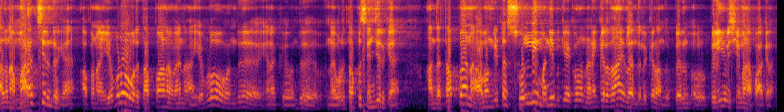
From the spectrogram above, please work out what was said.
அதை நான் மறைச்சிருந்திருக்கேன். அப்போ நான் எவ்வளோ ஒரு தப்பானவன் நான் எவ்வளோ வந்து எனக்கு வந்து நான் ஒரு தப்பு செஞ்சுருக்கேன். அந்த தப்பை நான் அவங்ககிட்ட சொல்லி மன்னிப்பு கேட்கணும்னு நினைக்கிறதா இதில் அந்த இருக்கிற அந்த பெரும் ஒரு பெரிய விஷயமா நான் பார்க்குறேன்.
